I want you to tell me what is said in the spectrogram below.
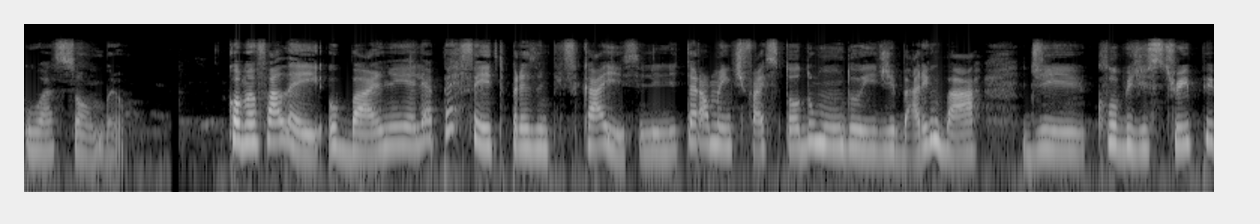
o assombram. Como eu falei, o Barney ele é perfeito para exemplificar isso. Ele literalmente faz todo mundo ir de bar em bar, de clube de strip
